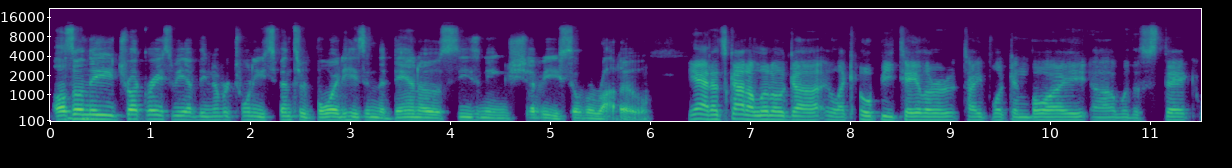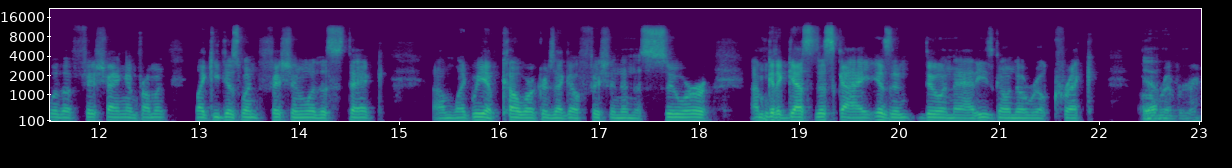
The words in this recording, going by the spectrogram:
also in the truck race, we have the number 20 Spencer Boyd. He's in the Dano seasoning Chevy Silverado. Yeah, that's got a little guy, like Opie Taylor type looking boy uh, with a stick with a fish hanging from it. Like he just went fishing with a stick. Um, like we have coworkers that go fishing in the sewer. I'm gonna guess this guy isn't doing that. He's going to a real creek or Yeah. river.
